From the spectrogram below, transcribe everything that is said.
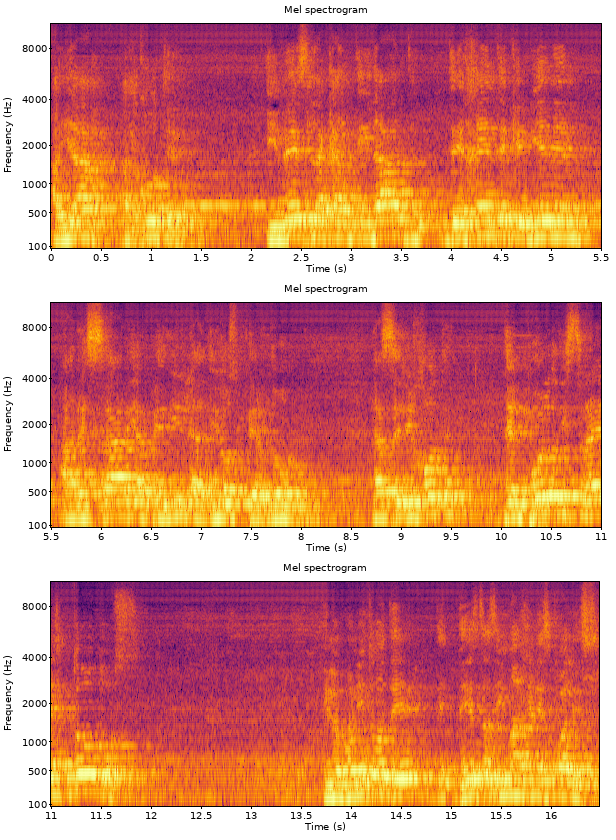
allá al cótel y ves la cantidad de gente que vienen a rezar y a pedirle a Dios perdón. Las celijotes del pueblo de Israel, todos. Y lo bonito de, de estas imágenes, ¿cuáles?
